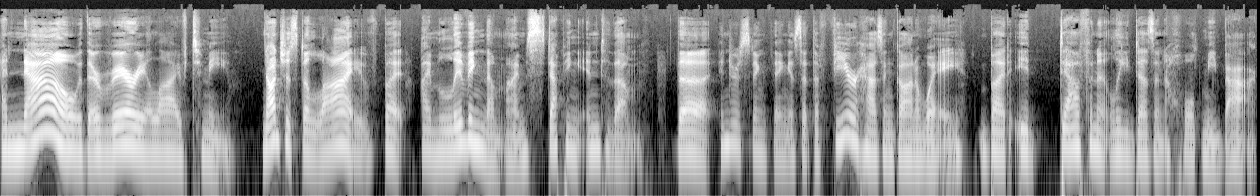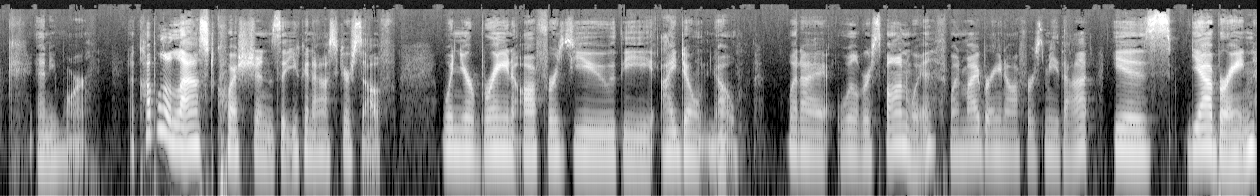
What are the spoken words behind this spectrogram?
And now they're very alive to me. Not just alive, but I'm living them, I'm stepping into them. The interesting thing is that the fear hasn't gone away, but it definitely doesn't hold me back anymore. A couple of last questions that you can ask yourself when your brain offers you the I don't know. What I will respond with when my brain offers me that is, yeah, brain.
